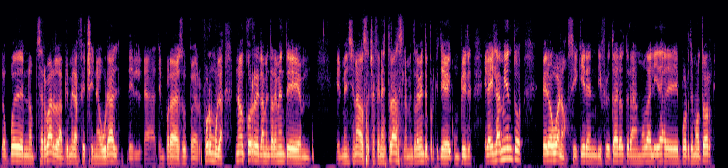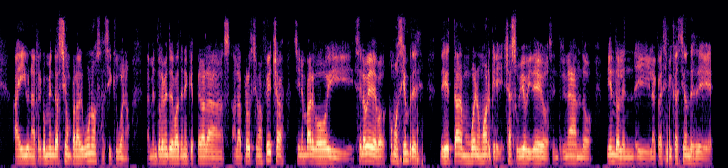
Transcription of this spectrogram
lo pueden observar la primera fecha inaugural de la temporada de Super Fórmula. No corre lamentablemente mm, el mencionado Sacha Fenestras, lamentablemente porque tiene que cumplir el aislamiento, pero bueno, si quieren disfrutar otra modalidad de deporte motor, hay una recomendación para algunos, así que bueno, lamentablemente va a tener que esperar a, la próxima fecha, sin embargo hoy se lo ve como siempre de estar en buen humor que ya subió videos, entrenando, viendo eh, la clasificación desde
